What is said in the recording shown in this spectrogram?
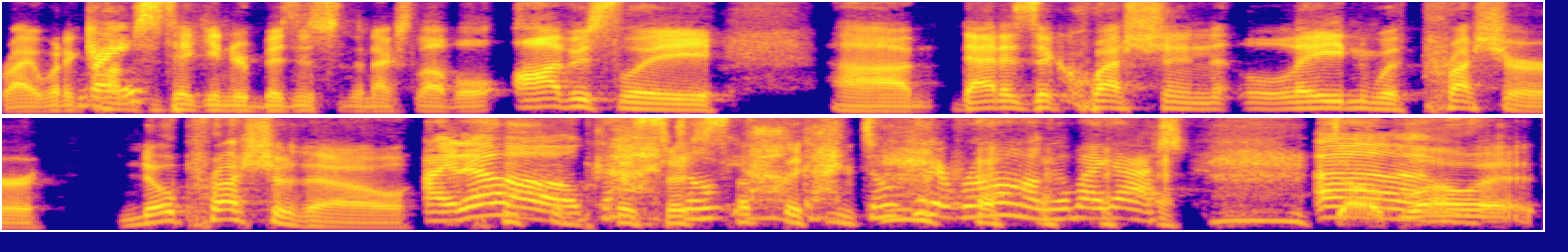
right? When it comes right. to taking your business to the next level. Obviously, um, that is a question laden with pressure. No pressure though. I know. God, don't, oh God, don't get it wrong. Oh my gosh. don't um, blow it.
